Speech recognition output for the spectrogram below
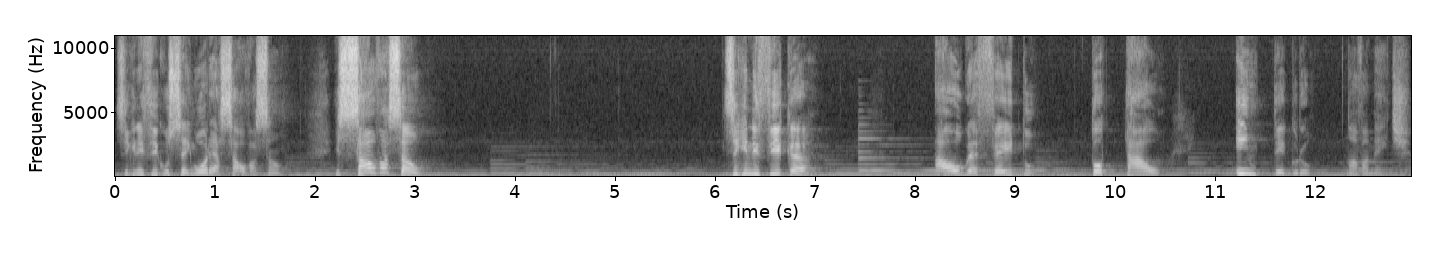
significa o Senhor é a salvação. E salvação significa algo é feito total, íntegro novamente.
